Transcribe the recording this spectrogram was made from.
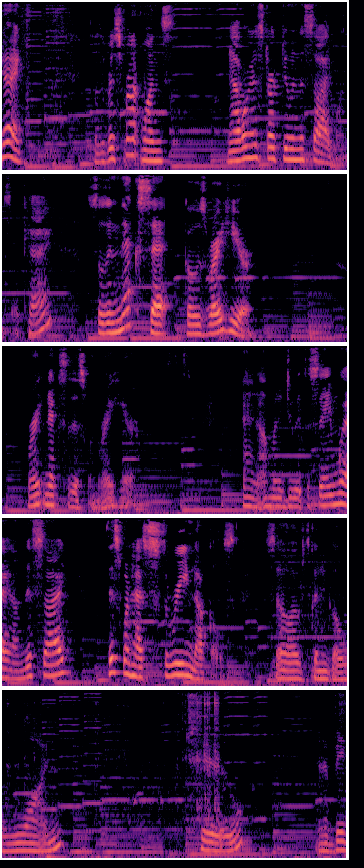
Okay, those are his front ones. Now we're going to start doing the side ones, okay? So the next set goes right here, right next to this one, right here. And I'm going to do it the same way on this side. This one has three knuckles. So it's going to go one, two, and a big,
